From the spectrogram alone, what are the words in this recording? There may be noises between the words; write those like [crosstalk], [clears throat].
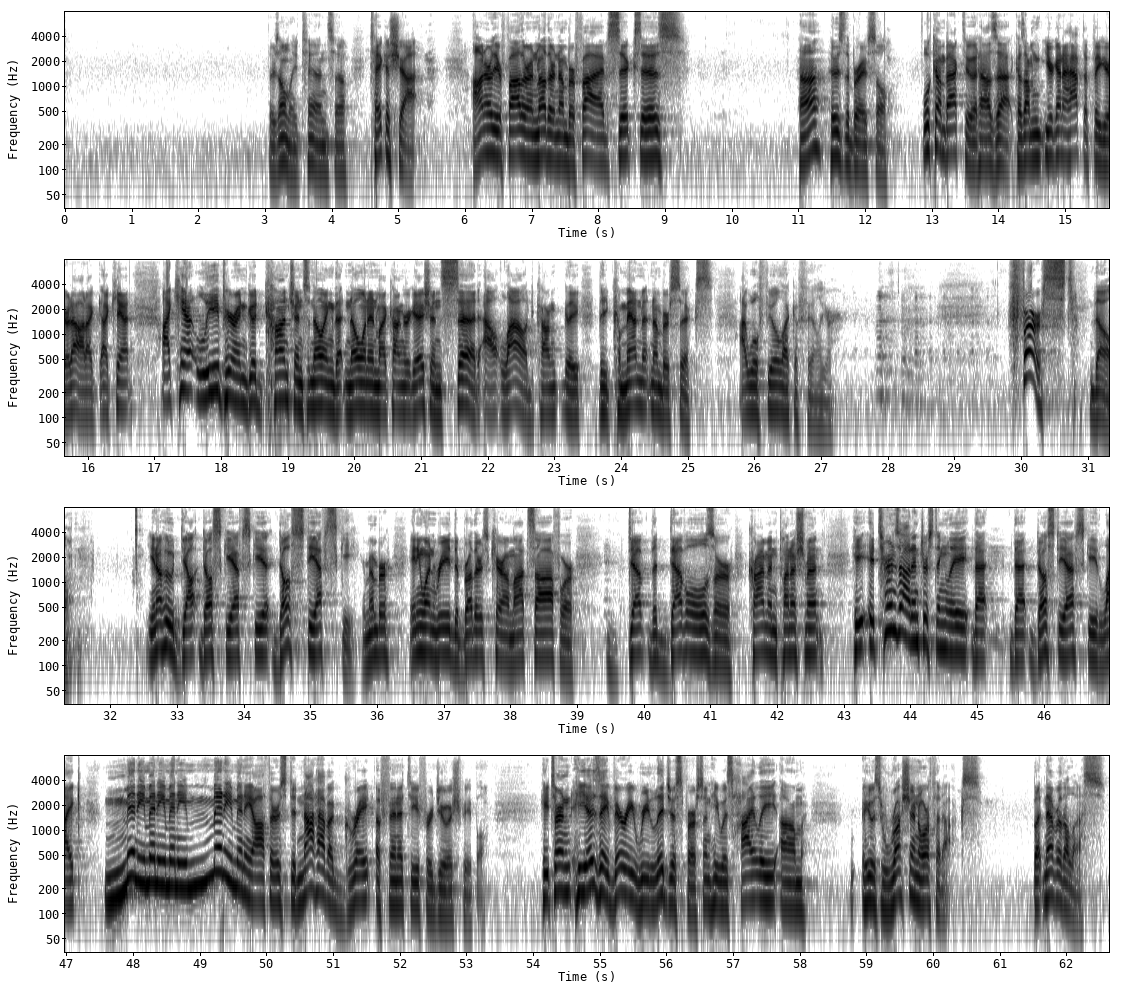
There's only 10, so take a shot. Honor your father and mother, number five. Six is, huh? Who's the brave soul? We'll come back to it. How's that? Because you're going to have to figure it out. I, I, can't, I can't leave here in good conscience knowing that no one in my congregation said out loud con- the, the commandment number six. I will feel like a failure. First, though, you know who Dostoevsky, Dostoevsky, remember? Anyone read The Brothers Karamazov or De- The Devils or Crime and Punishment? He, it turns out, interestingly, that, that Dostoevsky, like many, many, many, many, many authors, did not have a great affinity for Jewish people. He, turned, he is a very religious person. He was highly, um, he was Russian Orthodox. But nevertheless,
